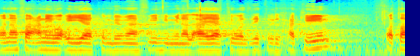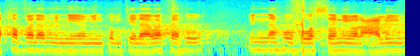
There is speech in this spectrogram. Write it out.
ونفعني وإياكم بما فيه من الآيات والذكر الحكيم وتقبل مني ومنكم تلاوته إنه هو السميع العليم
